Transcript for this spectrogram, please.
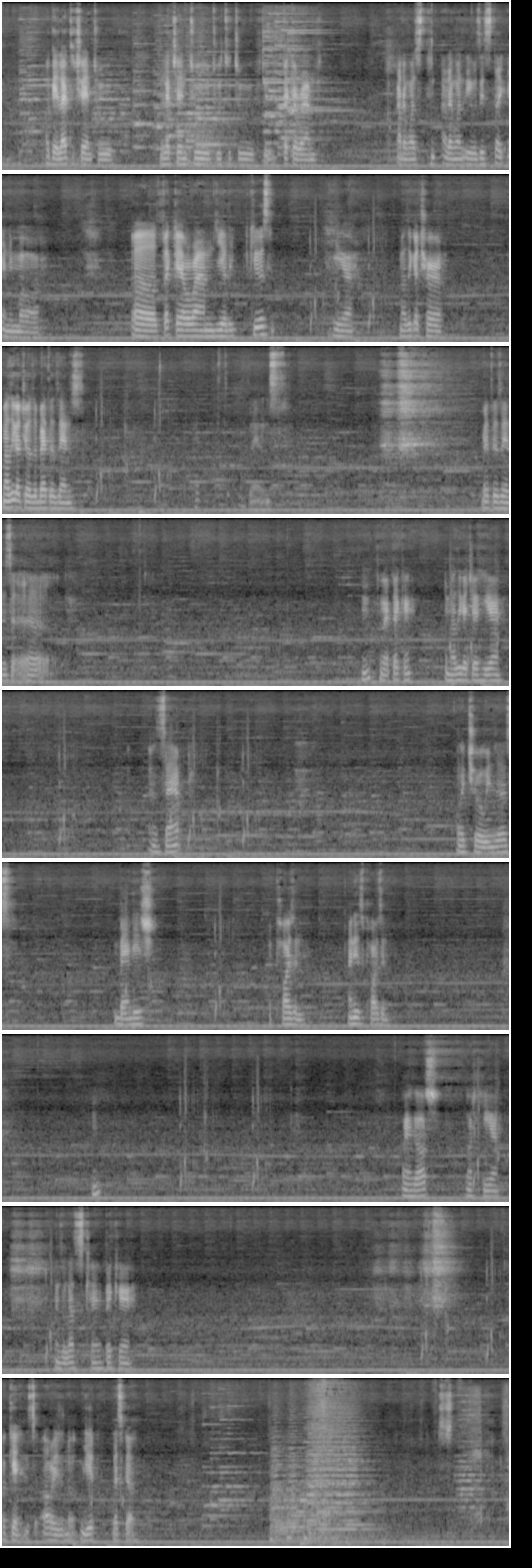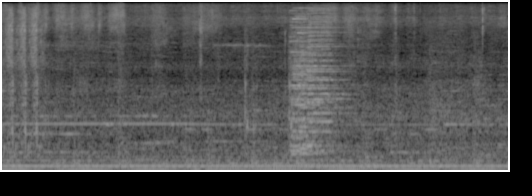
Okay, let's change to, let's change to, to, to, to, to back around. I don't want, I don't want to use this deck anymore. Uh, back around really good here. Magic Archer. Magicature is better than, than better than uh, hmm, right back here. Magic Archer here. A zap. Electro Windows. Bandage. A poison. I need poison. Hmm? Oh my gosh, not here. And the last guy back here. Okay, it's not yep, let's go.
